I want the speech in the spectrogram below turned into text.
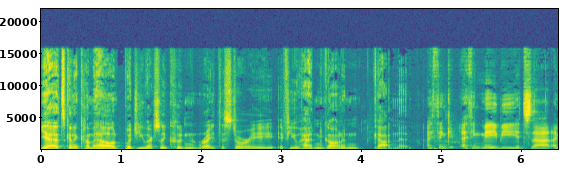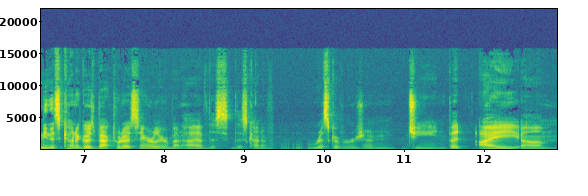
yeah it's going to come out but you actually couldn't write the story if you hadn't gone and gotten it I think I think maybe it's that. I mean, this kind of goes back to what I was saying earlier about how I have this this kind of risk aversion gene. But I, um,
